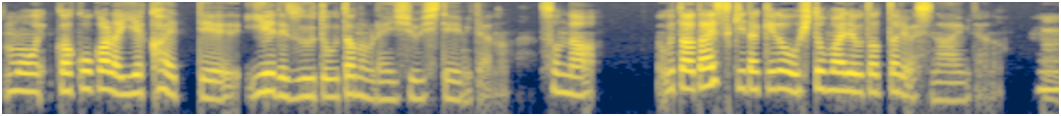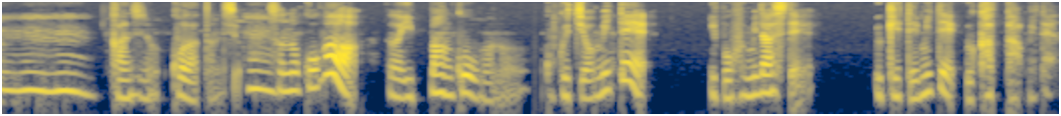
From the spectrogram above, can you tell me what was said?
もう学校から家帰って家でずっと歌の練習してみたいな。そんな歌大好きだけど人前で歌ったりはしないみたいな感じの子だったんですよ、うん。その子がその一般公募の告知を見て一歩踏み出して受けてみて受かったみたい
